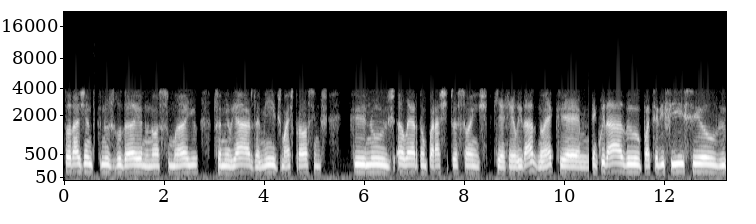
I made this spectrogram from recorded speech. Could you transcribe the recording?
toda a gente que nos rodeia no nosso meio, familiares, amigos mais próximos, que nos alertam para as situações que é a realidade, não é? Que é, tem cuidado, pode ser difícil,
